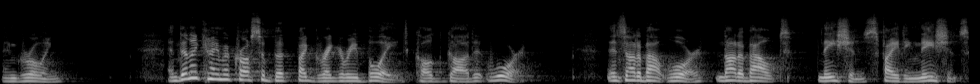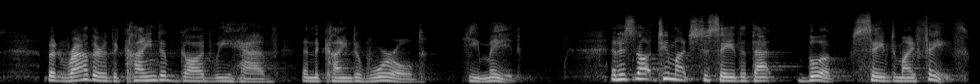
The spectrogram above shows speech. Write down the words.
and growing. And then I came across a book by Gregory Boyd called God at War. It's not about war, not about nations fighting nations, but rather the kind of God we have and the kind of world he made. And it's not too much to say that that book saved my faith.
